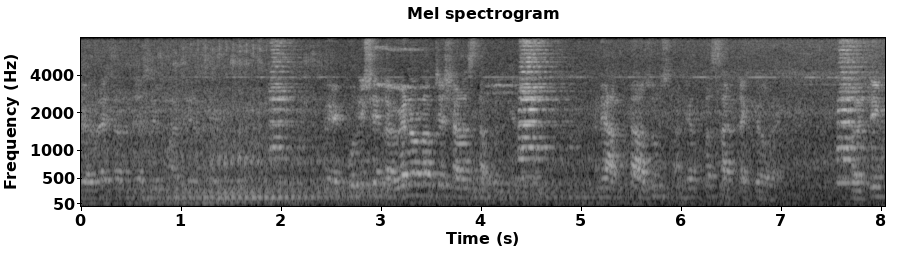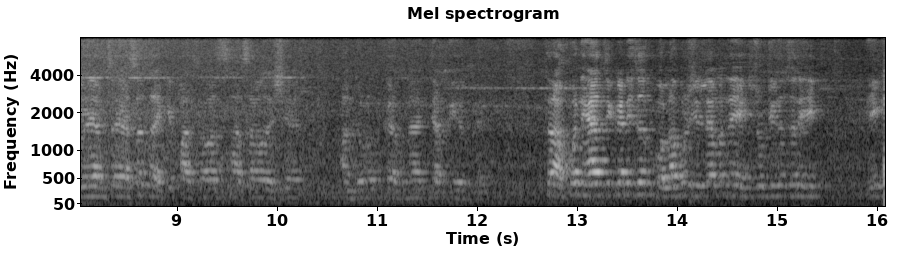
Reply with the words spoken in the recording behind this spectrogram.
जगदाय असेल माझे असेल एकोणीसशे नव्याण्णवला आमच्या शाळा स्थापन केल्या आणि आत्ता अजून आम्ही आत्ता सात टक्क्यावर आहे. प्रत्येक वेळी आमचं असंच आहे की पाच सहा सहा सहा वर्ष आंदोलन करणं त्यात येत नाही तर आपण ह्या ठिकाणी जर कोल्हापूर जिल्ह्यामध्ये एकजुटीनं जर एक एक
